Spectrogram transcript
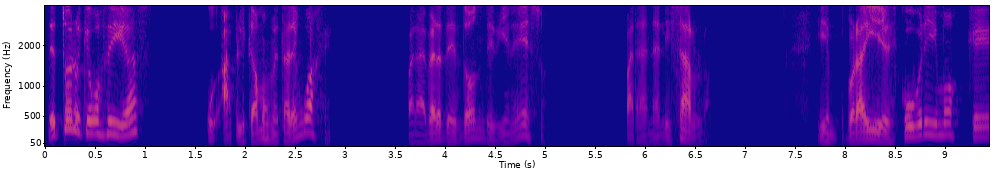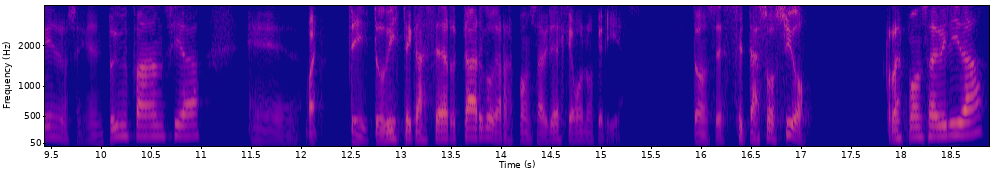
De todo lo que vos digas, aplicamos metalenguaje para ver de dónde viene eso, para analizarlo. Y por ahí descubrimos que, no sé, en tu infancia, eh, bueno, te tuviste que hacer cargo de responsabilidades que vos no querías. Entonces, se te asoció responsabilidad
